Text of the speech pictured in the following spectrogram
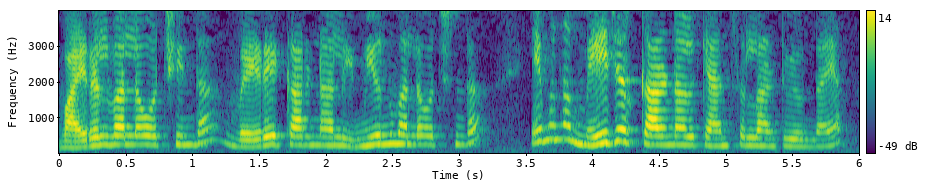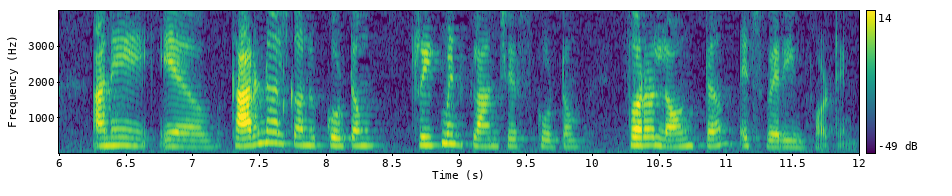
వైరల్ వల్ల వచ్చిందా? వేరే కారణాలు ఇమ్యూన్ వల్ల వచ్చిందా? ఏమైనా మేజర్ కారణాలు క్యాన్సర్ లాంటివి ఉన్నాయా? అనే కారణాలు కనుక్కోవటం ట్రీట్మెంట్ ప్లాన్ చేసుకోవటం for a long term it's very important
